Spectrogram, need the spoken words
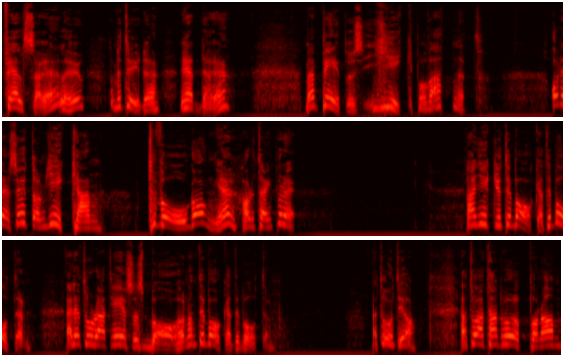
frälsare, eller hur? Som betyder räddare. Men Petrus gick på vattnet. Och dessutom gick han två gånger. Har du tänkt på det? Han gick ju tillbaka till båten. Eller tror du att Jesus bar honom tillbaka till båten? Jag tror inte jag. Jag tror att han drog upp honom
